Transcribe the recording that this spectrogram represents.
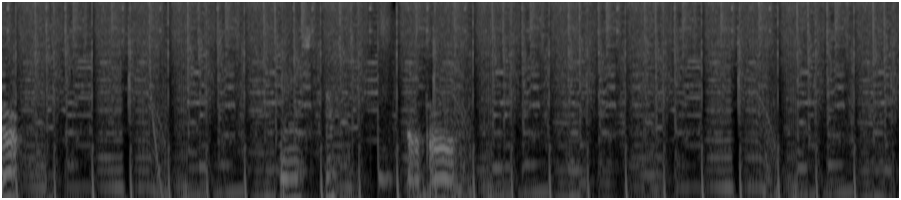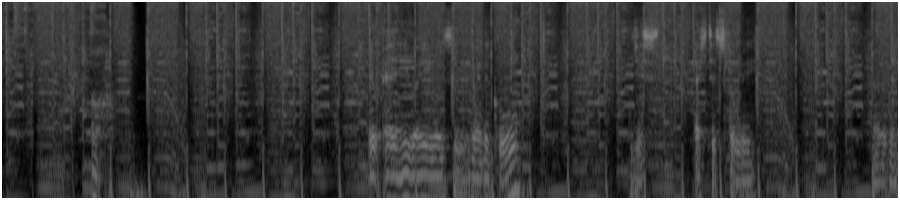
Oh. Nice oh. stuff. Very goalie. Oh. If anybody was by the goal, just touched it slowly rather than.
